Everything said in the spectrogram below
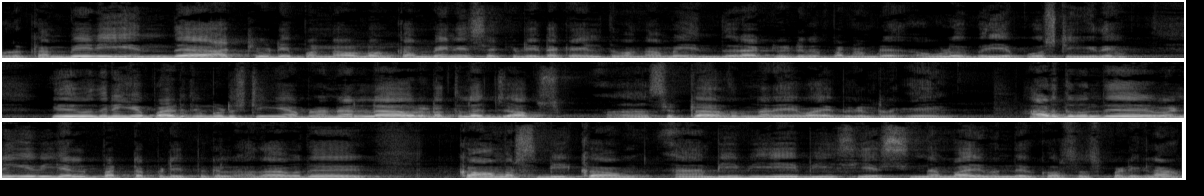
ஒரு கம்பெனி எந்த ஆக்டிவிட்டி பண்ணாலும் கம்பெனி செக்ரட்டரிகிட்ட கையெழுத்து வாங்காமல் எந்த ஒரு ஆக்டிவிட்டியுமே பண்ண முடியாது. அவ்வளோ பெரிய போஸ்டிங் இது. இது வந்து நீங்கள் படித்து முடிச்சிட்டிங்க அப்படின்னா நல்லா ஒரு இடத்துல ஜாப்ஸ் செட்டில் ஆகிறதுக்கும் நிறைய வாய்ப்புகள் இருக்குது அடுத்து வந்து வணிகவியல் பட்டப்படிப்புகள். அதாவது காமர்ஸ் பிகாம் பிபிஏ பிசிஎஸ் இந்த மாதிரி வந்து கோர்சஸ் படிக்கலாம்.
